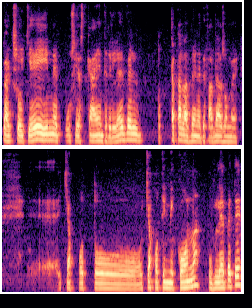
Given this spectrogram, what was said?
εντάξει, ok, είναι ουσιαστικά entry level, το καταλαβαίνετε φαντάζομαι ε, και από, το, και από την εικόνα που βλέπετε.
